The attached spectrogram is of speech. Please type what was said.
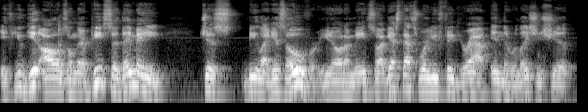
if you get olives on their pizza. They may just be like it's over. You know what I mean? So I guess that's where you figure out in the relationship.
